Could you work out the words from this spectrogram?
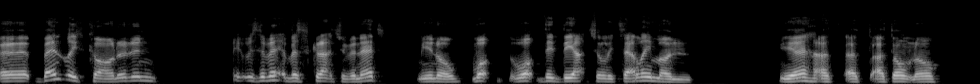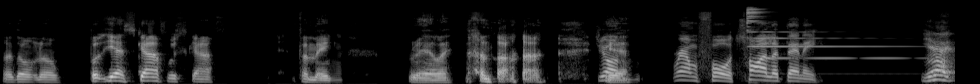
uh, Bentley's corner, and it was a bit of a scratch of an head. You know what? What did they actually tell him? And yeah, I, I, I don't know. I don't know. But yeah, Scarff was Scarff for me. Mm-hmm. Really, John. Yeah. Round four, Tyler Denny. Yeah,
